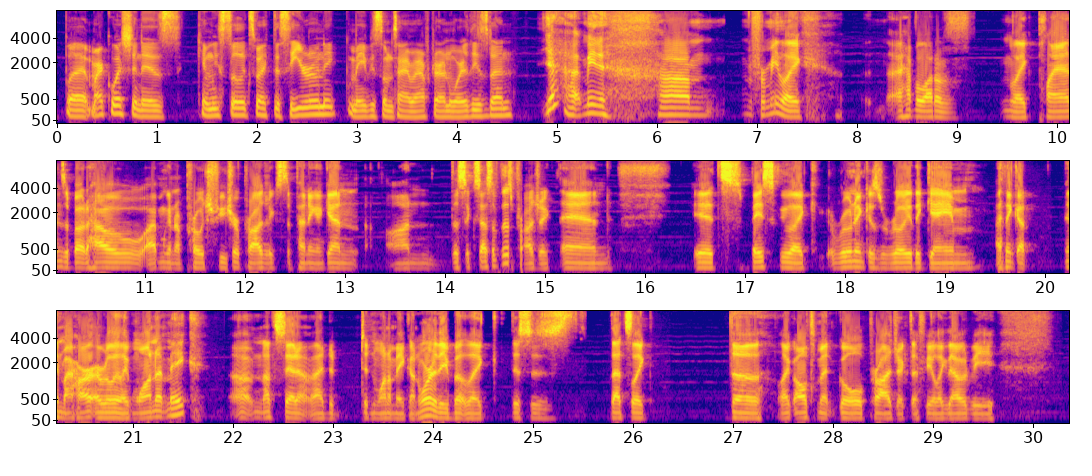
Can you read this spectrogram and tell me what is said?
But my question is, can we still expect to see Runic maybe sometime after Unworthy's done? Yeah, I mean, um, for me, like, I have a lot of like plans about how I'm going to approach future projects, depending again on the success of this project. And it's basically like Runic is really the game I think I, in my heart I really like want to make. Uh, not to say I, I did, didn't want to make Unworthy, but like this is that's like the like ultimate goal project. I feel like that would be,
